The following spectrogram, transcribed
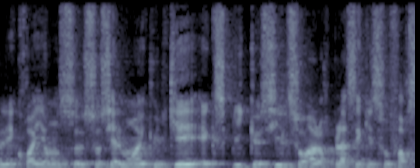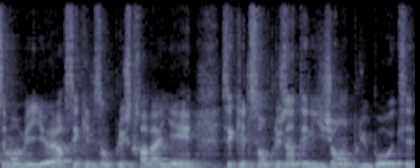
les croyances socialement inculquées expliquent que s'ils sont à leur place c'est qu'ils sont forcément meilleurs, c'est qu'ils ont plus travaillé, c'est qu'ils sont plus intelligents, plus beaux, etc.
